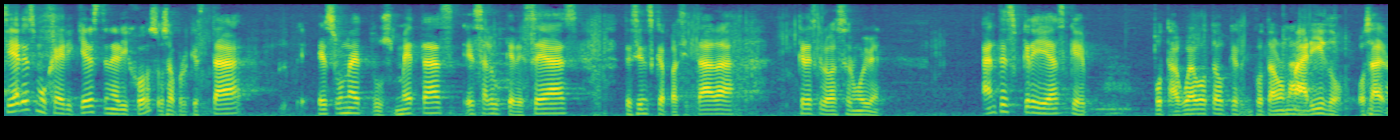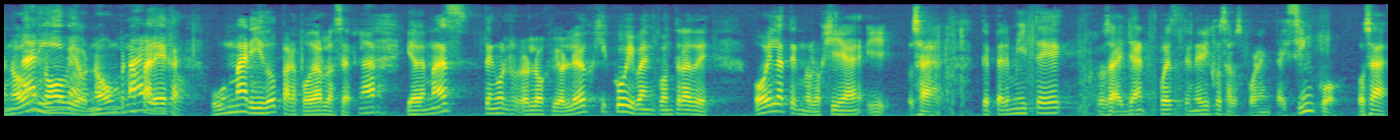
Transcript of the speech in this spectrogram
si eres mujer y quieres tener hijos, o sea, porque está, es una de tus metas, es algo que deseas, te sientes capacitada, crees que lo vas a hacer muy bien. Antes creías que, puta huevo, tengo que encontrar un Claro. marido, o sea, Un no un novio, no un una marido. pareja, un marido para poderlo hacer. Claro. Y además tengo el reloj biológico y va en contra de hoy la tecnología y, o sea, te permite, o sea, ya puedes tener hijos a los 45, o sea,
